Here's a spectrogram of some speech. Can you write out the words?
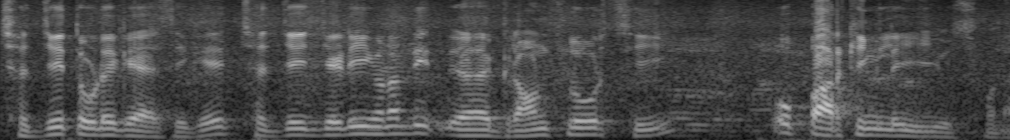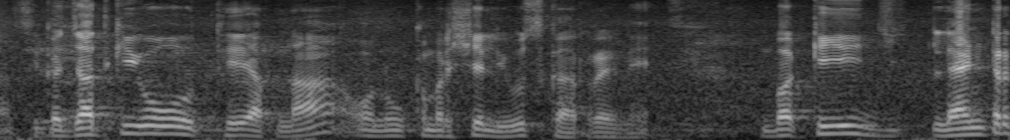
ਛੱਜੇ ਤੋੜੇ ਗਏ ਸੀਗੇ। ਛੱਜੇ ਜਿਹੜੀ ਉਹਨਾਂ ਦੀ ਗਰਾਊਂਡ ਫਲੋਰ ਸੀ ਉਹ ਪਾਰਕਿੰਗ ਲਈ ਯੂਜ਼ ਹੋਣਾ ਸੀਗਾ। ਜਦ ਕਿ ਉਹ ਉੱਥੇ ਆਪਣਾ ਉਹਨੂੰ ਕਮਰਸ਼ੀਅਲ ਯੂਜ਼ ਕਰ ਰਹੇ ਨੇ। ਬਾਕੀ ਜ- ਲੈਂਟਰ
